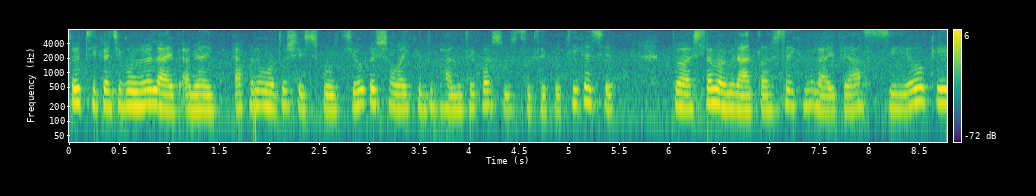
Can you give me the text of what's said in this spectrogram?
তো ঠিক আছে বন্ধুরা লাইভ আমি এখনও মতো শেষ করছি। ওকে সবাই কিন্তু ভালো থেকো আর সুস্থ থেকো, ঠিক আছে? তো আসলাম আমি রাত দশটায় কিন্তু লাইভে আসছি। ওকে,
